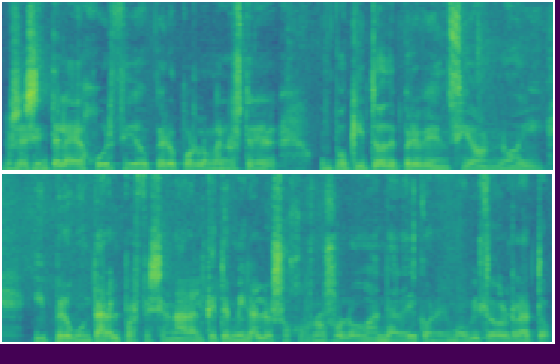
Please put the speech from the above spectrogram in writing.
no sé si en tela de juicio, pero por lo menos tener un poquito de prevención ¿no? y, preguntar al profesional, al que te mira los ojos, no solo andar ahí con el móvil todo el rato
